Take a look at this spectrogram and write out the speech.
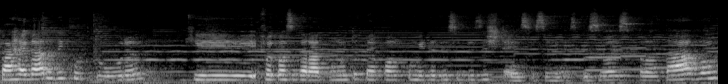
carregado de cultura que foi considerado por muito tempo uma comida de subsistência. Assim, as pessoas plantavam,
